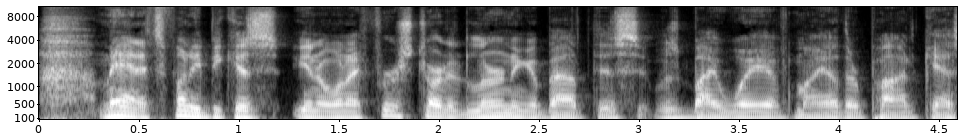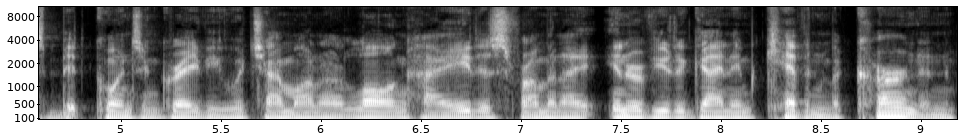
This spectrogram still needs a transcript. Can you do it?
Man, it's funny because, you know, when I first started learning about this, it was by way of my other podcast, Bitcoins and Gravy, which I'm on a long hiatus from. And I interviewed a guy named Kevin McKernan,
